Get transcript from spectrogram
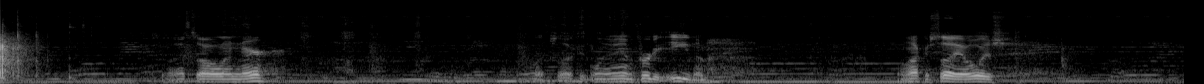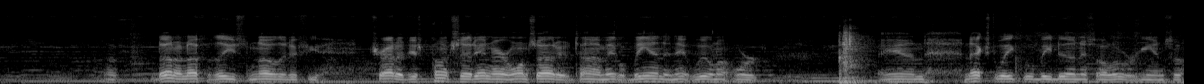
So that's all in there. Looks like it went in pretty even. Like I say, I always I've done enough of these to know that if you try to just punch that in there one side at a time, it'll bend and it will not work. And next week we'll be doing this all over again, so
